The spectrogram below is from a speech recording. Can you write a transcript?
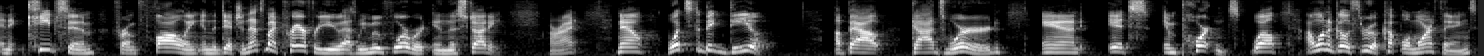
and it keeps him from falling in the ditch. And that's my prayer for you as we move forward in this study. All right? Now, what's the big deal about God's Word and its importance? Well, I want to go through a couple more things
